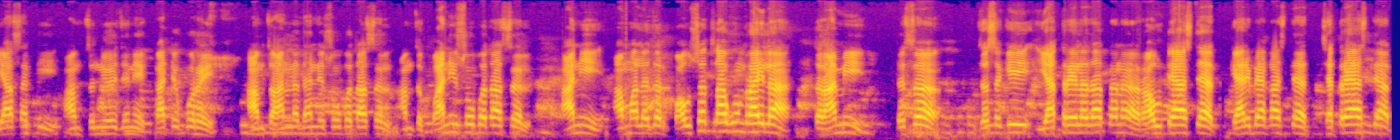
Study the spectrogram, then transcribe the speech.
यासाठी आमचं नियोजन आहे. काटेकोर आहे. आमचं अन्नधान्य सोबत असेल आमचं पाणी सोबत असेल आणि आम्हाला जर पावसात लागून राहिला तर आम्ही तसं जसं की यात्रेला जाताना रावट्या असतात कॅरीबॅग असतात छत्र्या असतात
